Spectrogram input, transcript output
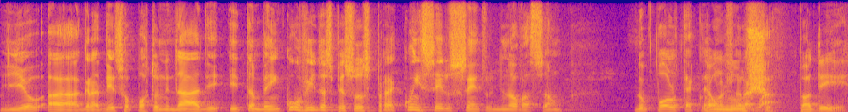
e eu agradeço a oportunidade e também convido as pessoas para conhecer o Centro de Inovação do Polo Tecnológico. É um luxo, pode ir.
